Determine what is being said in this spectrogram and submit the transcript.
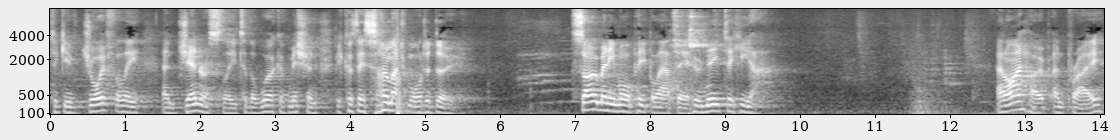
to give joyfully and generously to the work of mission because there's so much more to do. So many more people out there who need to hear and I hope and pray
